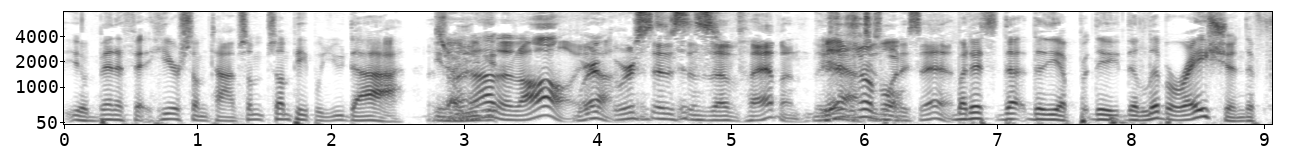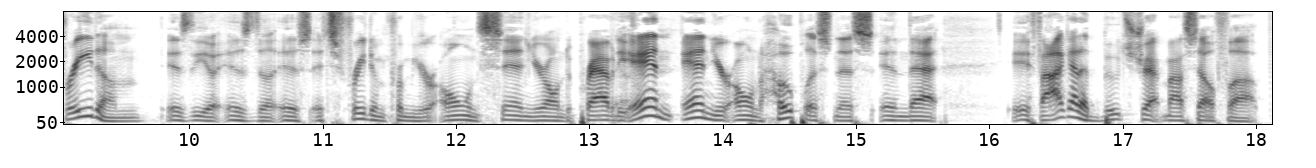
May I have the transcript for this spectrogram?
you know benefit here. Sometimes some some people you die, you know, No, you not get- at all. we're, yeah. we're citizens it's- of heaven. Which is Miserable. what he said. but it's the the the the liberation, the freedom is the is the is it's freedom from your own sin, your own depravity, and and your own hopelessness. In that, if I got to bootstrap myself up,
